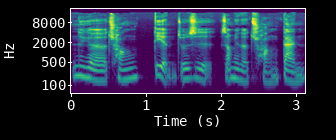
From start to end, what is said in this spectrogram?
那个床垫就是上面的床单，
